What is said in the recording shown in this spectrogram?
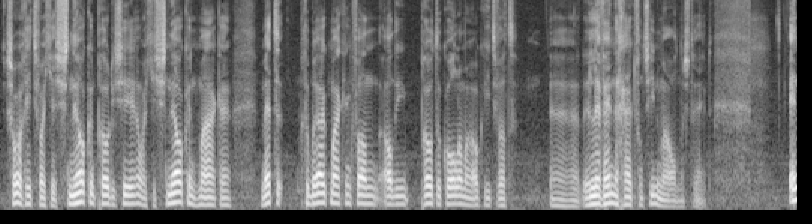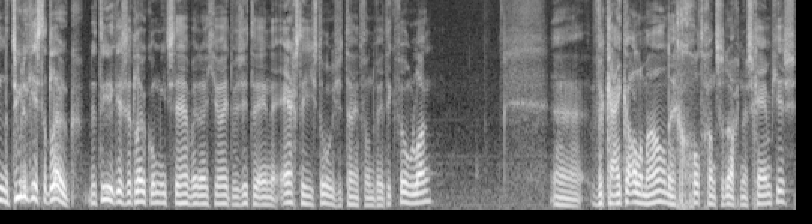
Zorg iets wat je snel kunt produceren, wat je snel kunt maken. Met gebruikmaking van al die protocollen, maar ook iets wat uh, de levendigheid van cinema onderstreept. En natuurlijk is dat leuk. Natuurlijk is het leuk om iets te hebben dat je weet, we zitten in de ergste historische tijd van weet ik veel hoe lang. Uh, we kijken allemaal de godganse dag naar schermpjes.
